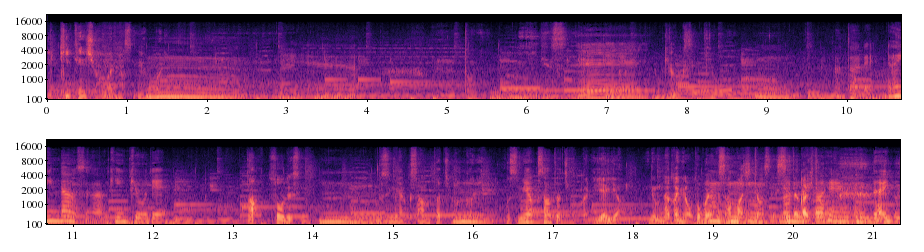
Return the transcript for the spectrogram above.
一気にテンション上がりますねやっぱり、ね。客席降りは。うん。あとあれラインダンスが近況で。あそうですね。うん。娘役さんたちばっかり、うん。娘役さんたちばっかり。いやいやでも中には男役さん混じってますね、背高い人。真ん中辺うんだいぶ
